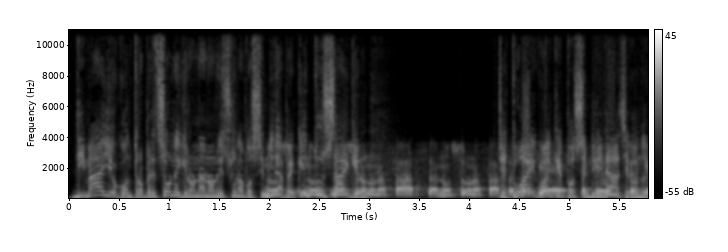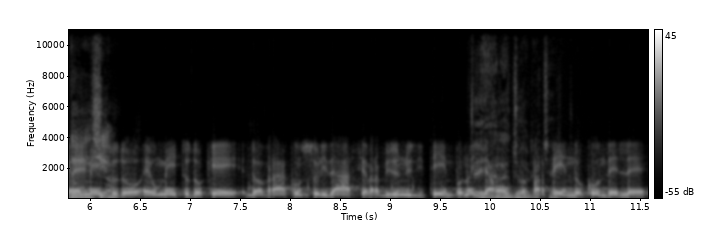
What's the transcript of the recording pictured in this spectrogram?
Di Maio contro persone che non hanno nessuna possibilità, Non- perché non- tu sai non che... sono una farsa, non sono una farsa. Cioè, tu hai perché- qualche possibilità, un- secondo te? È un, Sì metodo, è un metodo che dovrà consolidarsi, avrà bisogno di tempo. Noi Sì, stiamo ragione, partendo con delle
